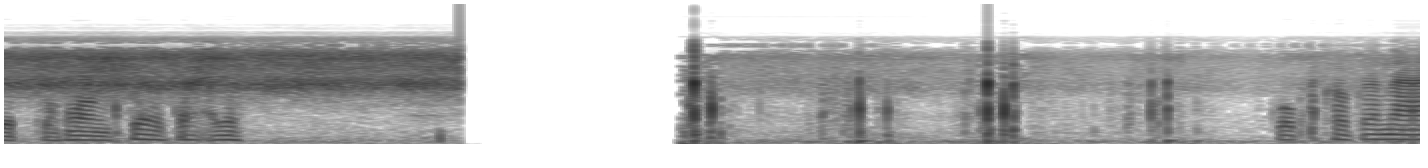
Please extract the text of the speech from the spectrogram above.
เก็บห้องเสื้อสะเลยกบเขาก็น่า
